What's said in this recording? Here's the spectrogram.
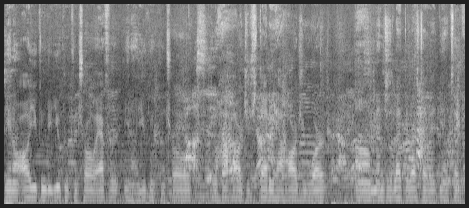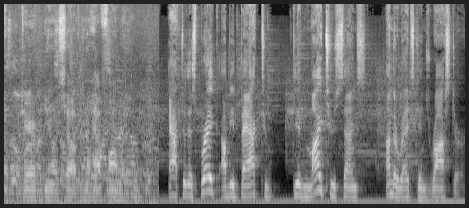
You know, all you can do, you can control effort. You know, you can control you know how hard you study, how hard you work, um, and just let the rest of it you know take care of you know itself. You know, have fun with it. After this break, I'll be back to give my two cents on the Redskins roster.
